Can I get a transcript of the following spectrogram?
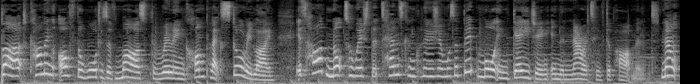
But coming off the Waters of Mars thrilling, complex storyline, it's hard not to wish that Ten's conclusion was a bit more engaging in the narrative department. Now,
